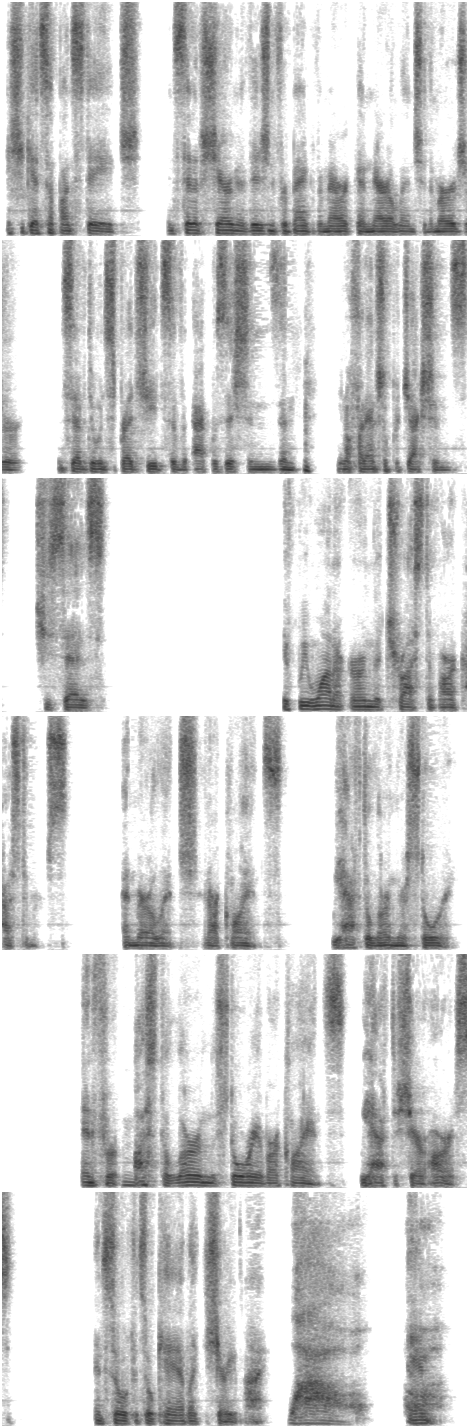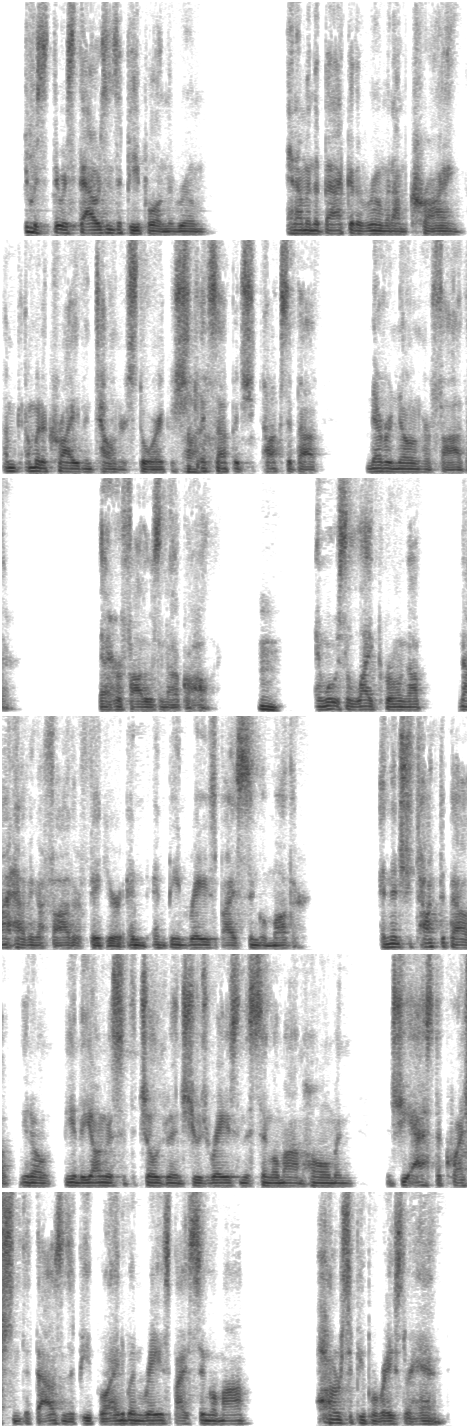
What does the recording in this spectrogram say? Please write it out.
And she gets up on stage. Instead of sharing a vision for Bank of America and Merrill Lynch and the merger, instead of doing spreadsheets of acquisitions and you know financial projections, she says, if we want to earn the trust of our customers and Merrill Lynch and our clients, we have to learn their story. And for Hmm. us to learn the story of our clients, we have to share ours. And so if it's okay, I'd like to share mine. Wow. And- Oh. There was, there was thousands of people in the room. And I'm in the back of the room and I'm crying. I'm, I'm going to cry even telling her story because she Ah. gets up and she talks about never knowing her father, that her father was an alcoholic. Hmm. And what was it like growing up not having a father figure and, and being raised by a single mother. And then she talked about, you know, being the youngest of the children and she was raised in the single mom home. And, and she asked a question to thousands of people. Anyone raised by a single mom? Hundreds of people raised their hand.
